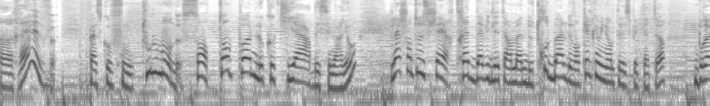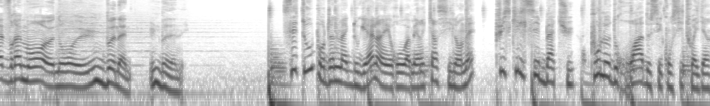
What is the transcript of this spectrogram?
un rêve, parce qu'au fond, tout le monde s'en tamponne le coquillard des scénarios. La chanteuse Cher traite David Letterman de trou de balle devant quelques millions de téléspectateurs. Bref, vraiment, euh, non, euh, une bonne année. Une bonne année. C'est tout pour John McDougall, un héros américain s'il en est, puisqu'il s'est battu pour le droit de ses concitoyens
